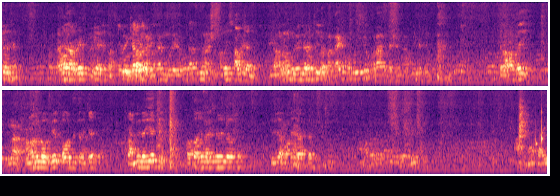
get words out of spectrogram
হয়েছে? আমার আপডেট কি আছে না? আমি সব জানি। ঠিক আছে। তাহলে আমার ভাই আমাকে লোক দিয়ে খবর দিতে হয়েছে আমি দাঁড়িয়ে আছি কত আগে গাড়ি ছেড়ে দিতে হবে যদি আমাকে রাস্তা আপনার গাড়ি নেই বাবুর বন্ধ হয়ে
